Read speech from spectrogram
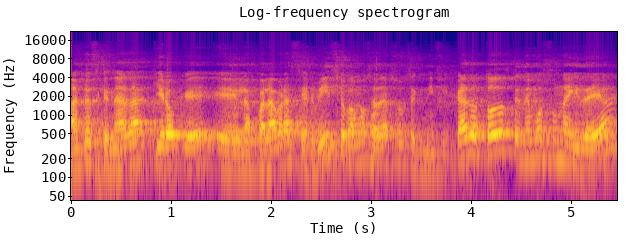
Antes que nada, quiero que eh, la palabra servicio, vamos a dar su significado. Todos tenemos una idea,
